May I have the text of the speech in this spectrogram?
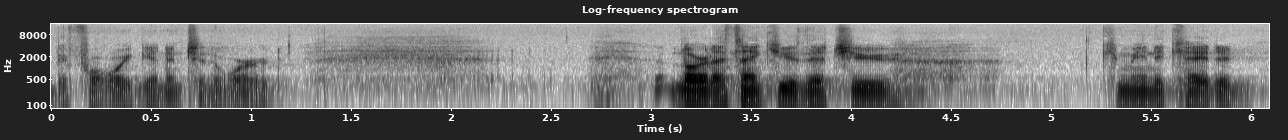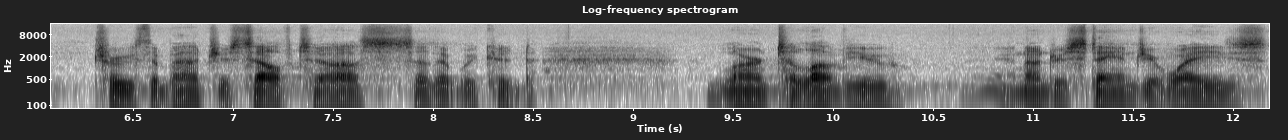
before we get into the word. Lord, I thank you that you communicated truth about yourself to us so that we could learn to love you and understand your ways.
